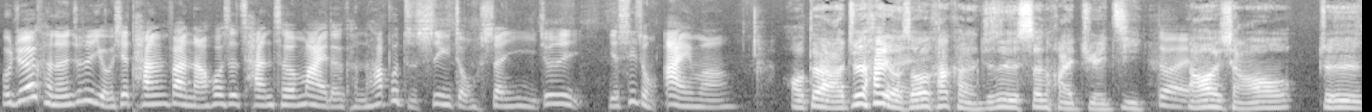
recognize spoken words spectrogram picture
我觉得可能就是有些摊贩啊，或是餐车卖的，可能它不只是一种生意，就是也是一种爱吗？哦，对啊，就是他有时候他可能就是身怀绝技，对，然后想要就是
